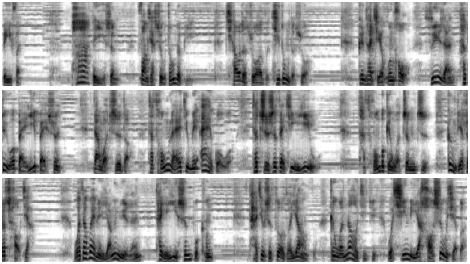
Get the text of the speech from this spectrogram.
悲愤，啪的一声放下手中的笔，敲着桌子，激动地说：“跟他结婚后，虽然他对我百依百顺，但我知道他从来就没爱过我，他只是在尽义务，他从不跟我争执，更别说吵架。”我在外面养女人，他也一声不吭。他就是做做样子，跟我闹几句，我心里也好受些吧。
